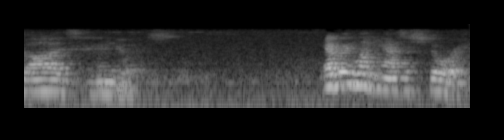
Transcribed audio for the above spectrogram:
God's linguist. Everyone has a story.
